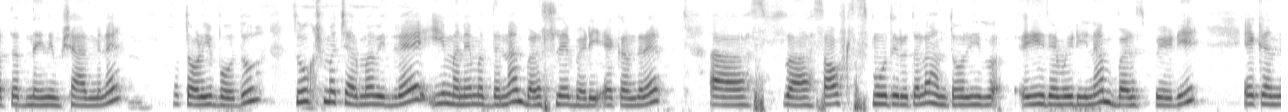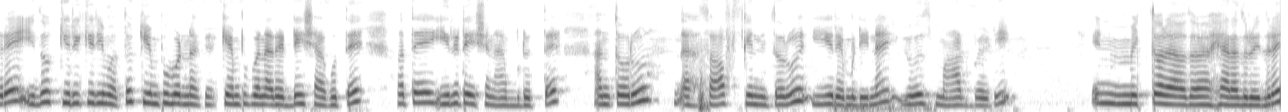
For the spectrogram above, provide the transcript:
ಹತ್ತು ಹದಿನೈದು ನಿಮಿಷ ಆದಮೇಲೆ ತೊಳಿಬೋದು. ಸೂಕ್ಷ್ಮ ಚರ್ಮವಿದ್ದರೆ ಈ ಮನೆಮದ್ದನ್ನು ಬಳಸಲೇಬೇಡಿ. ಯಾಕಂದರೆ ಸಾಫ್ಟ್ ಸ್ಮೂತ್ ಇರುತ್ತಲ್ಲ ಅಂಥವ್ರು ಈ ಈ ರೆಮಿಡಿನ ಬಳಸಬೇಡಿ. ಏಕೆಂದರೆ ಇದು ಕಿರಿಕಿರಿ ಮತ್ತು ಕೆಂಪು ಬಣ್ಣ ಕೆಂಪು ಬಣ್ಣ ರೆಡ್ಡಿಶ್ ಆಗುತ್ತೆ ಮತ್ತು ಇರಿಟೇಷನ್ ಆಗಿಬಿಡುತ್ತೆ. ಅಂಥವ್ರು ಸಾಫ್ಟ್ ಸ್ಕಿನ್ ಇದ್ದವರು ಈ ರೆಮಿಡಿನ ಯೂಸ್ ಮಾಡಬೇಡಿ. ಇನ್ನು ಮಿಕ್ತವ್ರು ಯಾವುದೋ, ಯಾರಾದರೂ ಇದ್ದರೆ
